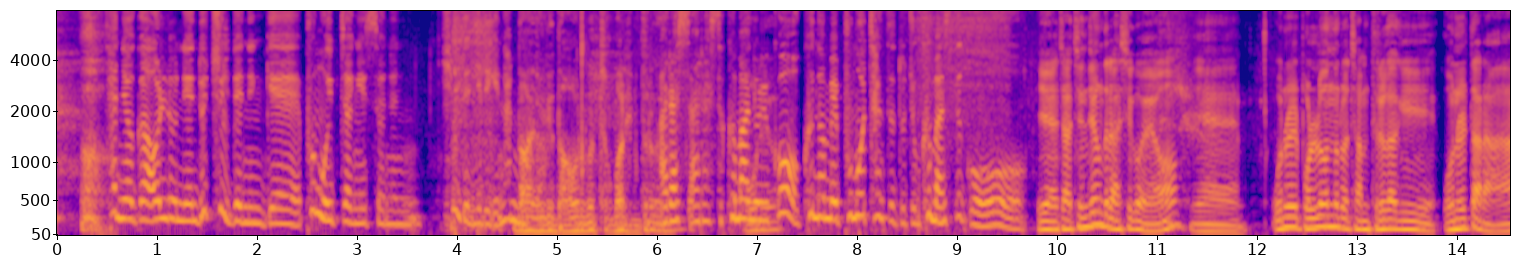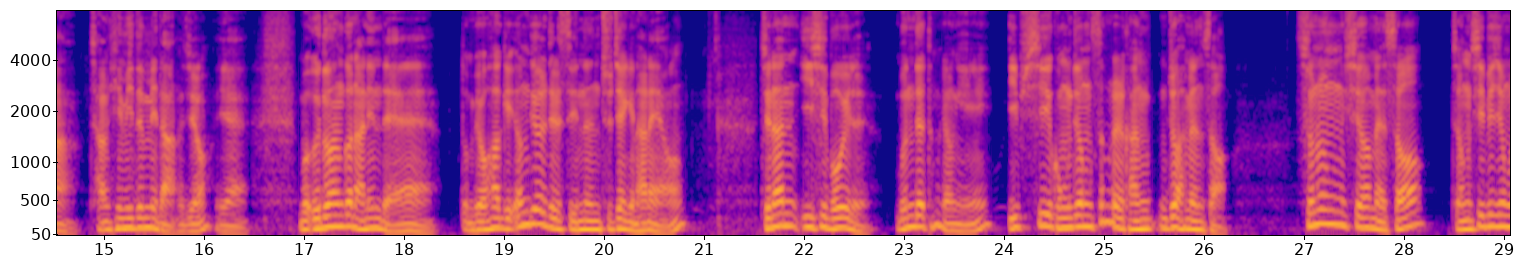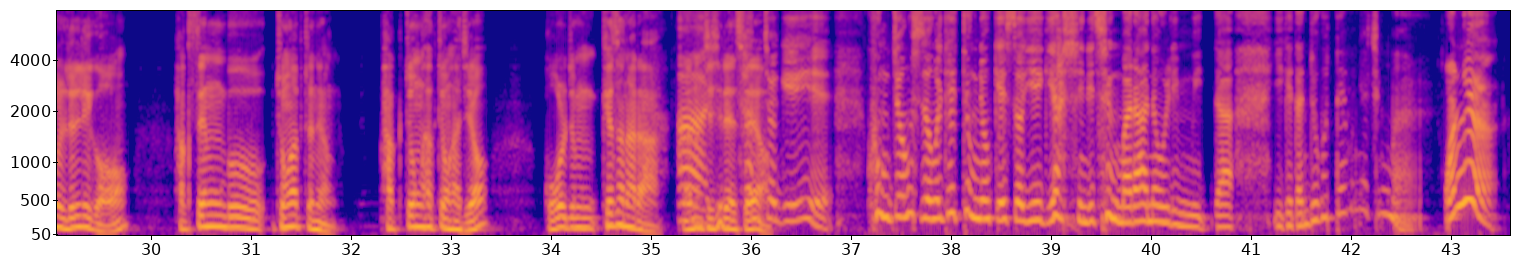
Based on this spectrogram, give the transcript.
자녀가 언론에 노출되는 게 부모 입장에서는 힘든 일이긴 합니다. 나 여기 나오는 건 정말 힘들어요. 알았어 알았어 그만? 울고 그놈의 부모 찬스도 좀 그만 쓰고. 예, 자 진정들 하시고요. 예, 오늘 본론으로 참 들어가기 오늘따라 참 힘이 듭니다. 그죠? 예, 뭐 의도한 건 아닌데 또 묘하게 연결될 수 있는 주제긴 하네요. 지난 25일 문 대통령이 입시 공정성을 강조하면서 수능 시험에서 정시 비중을 늘리고 학생부 종합전형 학종 학종하죠. 그걸 좀 개선하라라는 아, 지시를 했어요. 참 저기 공정성을 대통령께서 얘기하시니 정말 안 어울립니다. 이게 다 누구 때문이야 정말. 언니,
